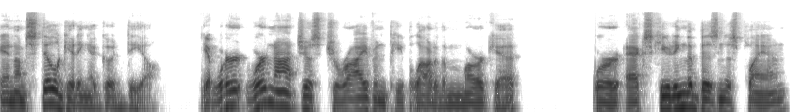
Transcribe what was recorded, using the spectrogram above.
and I'm still getting a good deal. Yep. We're we're not just driving people out of the market. We're executing the business plan.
